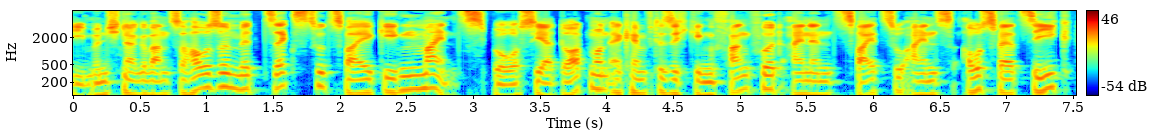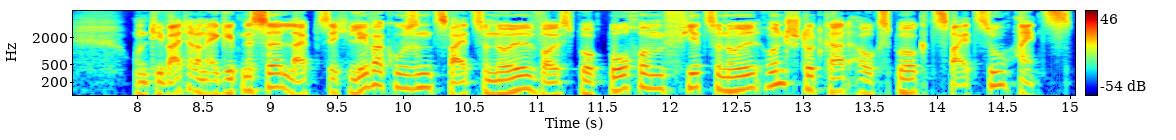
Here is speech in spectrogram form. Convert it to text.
Die Münchner gewann zu Hause mit 6 zu 2 gegen Mainz. Borussia Dortmund erkämpfte sich gegen Frankfurt einen 2 zu 1 Auswärtssieg. Und die weiteren Ergebnisse Leipzig-Leverkusen 2 zu 0, Wolfsburg-Bochum 4 zu 0 und Stuttgart-Augsburg 2 zu 1.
